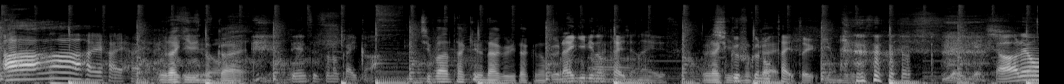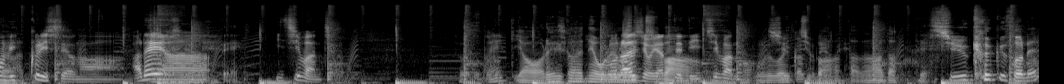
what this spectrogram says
ああはいはいはいはい。裏切りの回伝説の回か。一番たける殴りたくなった。裏切りの回じゃないですよ。裏切りの福の回と呼んでる いやいやいやあれもびっくりしたよな。あれいや一番ちゃう。そうですね。いやあれがねこの俺はラジオやってて一一番の収俺は一穫だよね。番だなだって。収穫それ？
